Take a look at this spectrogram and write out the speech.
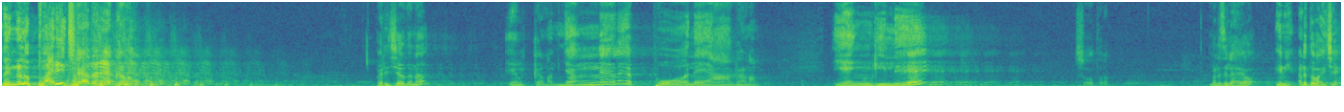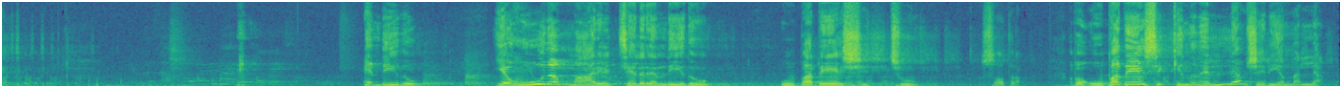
നിങ്ങൾ പരിച്ഛേദന ഏൽക്കണം പരിച്ഛേദന? ഏൽക്കണം. ഞങ്ങളെ പോലെ ആകണം. എങ്കിലേ സ്വത്രം മനസ്സിലായോ? ഇനി അടുത്ത വായിച്ചേ. എന്ത് ചെയ്തു? യഹൂദന്മാരിൽ ചിലർ എന്ത് ചെയ്തു? ഉപദേശിച്ചു. സ്വത്രം അപ്പോൾ ഉപദേശിക്കുന്നതെല്ലാം ശരിയെന്നല്ല.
